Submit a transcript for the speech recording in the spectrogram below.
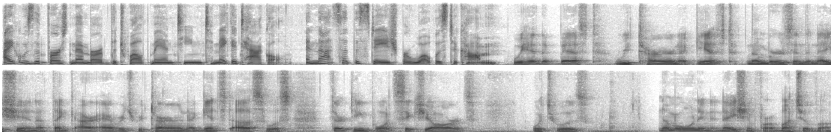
Ike was the first member of the 12th man team to make a tackle, and that set the stage for what was to come. We had the best return against numbers in the nation. I think our average return against us was 13.6 yards, which was number one in the nation for a bunch of uh,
